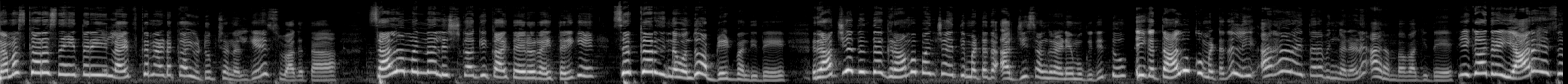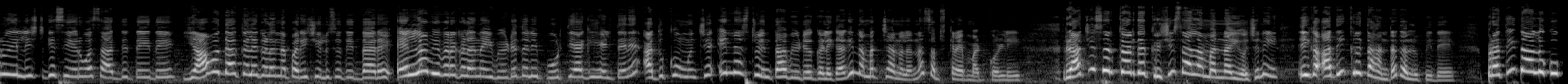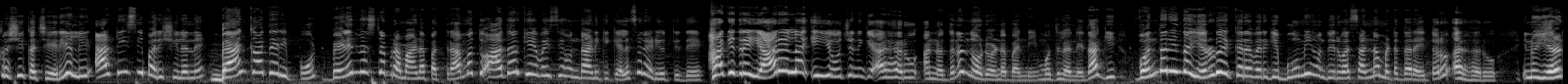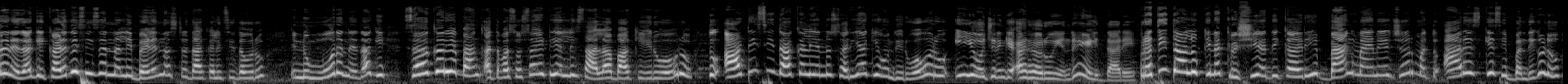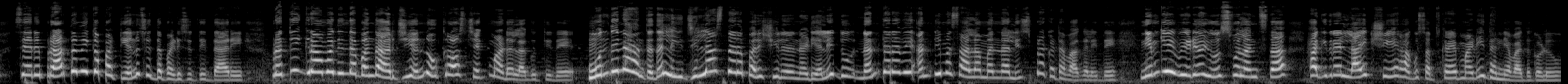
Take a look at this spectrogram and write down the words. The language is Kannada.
ನಮಸ್ಕಾರ ಸ್ನೇಹಿತರೆ ಲೈಫ್ ಕರ್ನಾಟಕ ಯೂಟ್ಯೂಬ್ ಚಾನಲ್ಗೆ ಸ್ವಾಗತ. ಸಾಲ ಮನ್ನಾ ಲಿಸ್ಟ್ಗಾಗಿ ಕಾಯ್ತಾ ಇರೋ ರೈತರಿಗೆ ಸರ್ಕಾರದಿಂದ ಒಂದು ಅಪ್ಡೇಟ್ ಬಂದಿದೆ. ರಾಜ್ಯಾದ್ಯಂತ ಗ್ರಾಮ ಪಂಚಾಯತಿ ಮಟ್ಟದ ಅರ್ಜಿ ಸಂಗ್ರಹಣೆ ಮುಗಿದಿದ್ದು, ಈಗ ತಾಲೂಕು ಮಟ್ಟದಲ್ಲಿ ಅರ್ಹ ರೈತರ ವಿಂಗಡಣೆ ಆರಂಭವಾಗಿದೆ. ಹೀಗಾದ್ರೆ ಯಾರ ಹೆಸರು ಈ ಲಿಸ್ಟ್ಗೆ ಸೇರುವ ಸಾಧ್ಯತೆ ಇದೆ? ಯಾವ ದಾಖಲೆಗಳನ್ನ ಪರಿಶೀಲಿಸುತ್ತಿದ್ದಾರೆ? ಎಲ್ಲಾ ವಿವರಗಳನ್ನ ಈ ವಿಡಿಯೋದಲ್ಲಿ ಪೂರ್ತಿಯಾಗಿ ಹೇಳ್ತೇನೆ. ಅದಕ್ಕೂ ಮುಂಚೆ ಇನ್ನಷ್ಟು ಇಂತಹ ವಿಡಿಯೋಗಳಿಗಾಗಿ ನಮ್ಮ ಚಾನಲ್ ಅನ್ನ ಸಬ್ಸ್ಕ್ರೈಬ್ ಮಾಡ್ಕೊಳ್ಳಿ. ರಾಜ್ಯ ಸರ್ಕಾರದ ಕೃಷಿ ಸಾಲ ಮನ್ನಾ ಯೋಜನೆ ಈಗ ಅಧಿಕೃತ ಹಂತ ಪ್ರತಿ ತಾಲೂಕು ಕೃಷಿ ಕಚೇರಿಯಲ್ಲಿ ಆರ್ಟಿಸಿ ಪರಿಶೀಲನೆ, ಬ್ಯಾಂಕ್ ಖಾತೆ ರಿಪೋರ್ಟ್, ಬೆಳೆ ನಷ್ಟ ಪ್ರಮಾಣ ಪತ್ರ ಮತ್ತು ಆಧಾರ್ ಕೆವೈಸಿ ಹೊಂದಾಣಿಕೆ ಕೆಲಸ ನಡೆಯುತ್ತಿದೆ. ಹಾಗಿದ್ರೆ ಯಾರೆಲ್ಲ ಈ ಯೋಜನೆಗೆ ಅರ್ಹರು ಅನ್ನೋದನ್ನ ನೋಡೋಣ ಬನ್ನಿ. ಮೊದಲನೇದಾಗಿ, ಒಂದರಿಂದ ಎರಡು ಎಕರೆವರೆಗೆ ಭೂಮಿ ಹೊಂದಿರುವ ಸಣ್ಣ ಮಟ್ಟದ ರೈತರು ಅರ್ಹರು. ಇನ್ನು ಎರಡನೇದಾಗಿ, ಕಳೆದ ಸೀಸನ್ನಲ್ಲಿ ಬೆಳೆ ನಷ್ಟ ದಾಖಲಿಸಿದವರು. ಇನ್ನು ಮೂರನೇದಾಗಿ, ಸಹಕಾರಿ ಬ್ಯಾಂಕ್ ಅಥವಾ ಸೊಸೈಟಿಯಲ್ಲಿ ಸಾಲ ಬಾಕಿ ಇರುವವರು ಮತ್ತು ಆರ್ಟಿಸಿ ದಾಖಲೆಯನ್ನು ಸರಿಯಾಗಿ ಹೊಂದಿರುವವರು ಈ ಯೋಜನೆಗೆ ಅರ್ಹರು ಎಂದು ಹೇಳಿದ್ದಾರೆ. ಪ್ರತಿ ತಾಲೂಕಿನ ಕೃಷಿ ಅಧಿಕಾರಿ, ಬ್ಯಾಂಕ್ ಮ್ಯಾನೇಜರ್ ಮತ್ತು ಆರ್ಎಸ್ಕೆ ಸಿಬ್ಬಂದಿಗಳು ಸೇರಿ ಪ್ರಾಥಮಿಕ ಪಟ್ಟಿಯನ್ನು ಸಿದ್ಧಪಡಿಸುತ್ತಿದ್ದಾರೆ. ಪ್ರತಿ ಗ್ರಾಮದಿಂದ ಬಂದ ಅರ್ಜಿಯನ್ನು ಕ್ರಾಸ್ ಚೆಕ್ ಮಾಡಲಾಗುತ್ತಿದೆ. ಮುಂದಿನ ಹಂತದಲ್ಲಿ ಜಿಲ್ಲಾ ಸ್ತರ ಪರಿಶೀಲನೆ ನಡೆಯಲಿದ್ದು, ನಂತರವೇ ಅಂತಿಮ ಸಾಲ ಮನ್ನಾ ಲಿಸ್ಟ್ ಪ್ರಕಟವಾಗಲಿದೆ. ನಿಮ್ಗೆ ಈ ವಿಡಿಯೋ ಯೂಸ್ಫುಲ್ ಅನ್ಸ್ತಾ, ಹಾಗಿದ್ರೆ ಲೈಕ್, ಶೇರ್ ಹಾಗೂ ಸಬ್ಸ್ಕ್ರೈಬ್ ಮಾಡಿ. ಧನ್ಯವಾದಗಳು.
